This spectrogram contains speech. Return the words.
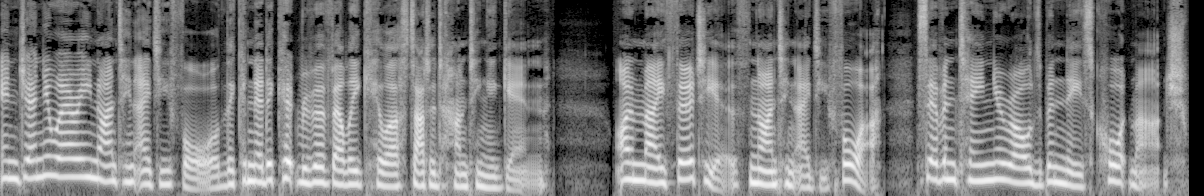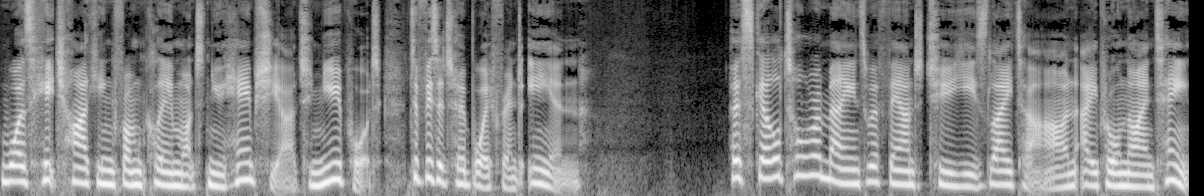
In January 1984, the Connecticut River Valley killer started hunting again. On May 30th, 1984, 17 year old Bernice Courtemanche was hitchhiking from Claremont, New Hampshire to Newport to visit her boyfriend Ian. Her skeletal remains were found two years later, on April 19,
